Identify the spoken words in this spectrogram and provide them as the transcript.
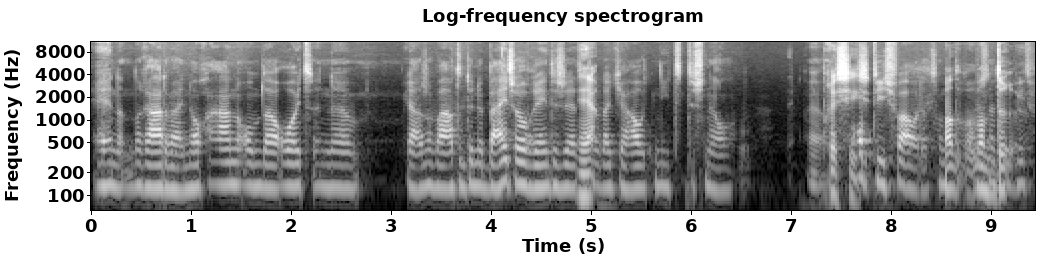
En dan raden wij nog aan om daar ooit een ja, zo'n waterdunne bijts overheen te zetten, Ja. zodat je hout niet te snel Precies. optisch. Want- dat want dru- niet.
